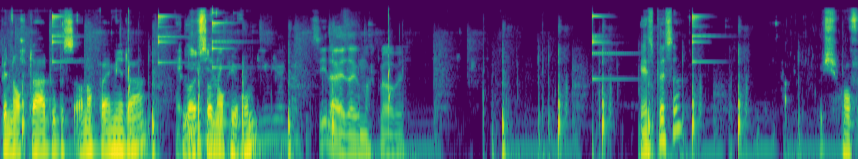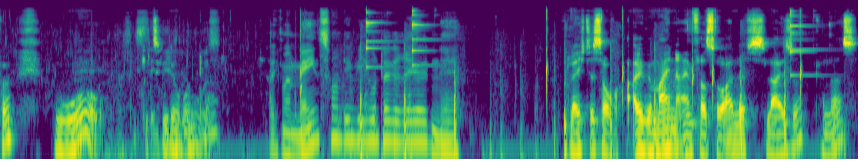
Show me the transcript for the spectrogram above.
bin noch da, du bist auch noch bei mir da. Du läufst doch noch hier rum. Hab ich meinen PC leiser gemacht, glaube ich. Jetzt besser? Ich hoffe. Wow, Was ist geht's wieder runter? Habe ich meinen Main-Sound irgendwie runtergeregelt? Nee. Vielleicht ist auch allgemein einfach so alles leise. Kann das?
